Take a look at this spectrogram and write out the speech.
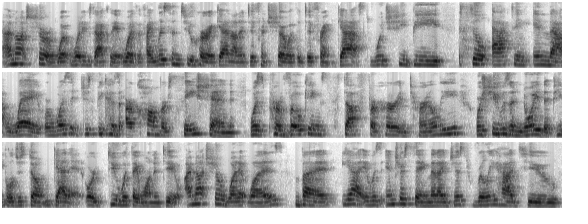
I'm not sure what what exactly it was. If I listened to her again on a different show with a different guest, would she be still acting in that way, or was it just because our conversation was provoking stuff for her internally, where she was annoyed that people just don't get it or do what they want to do? I'm not sure what it was, but yeah, it was interesting that I just really had to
